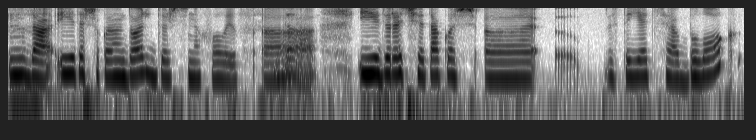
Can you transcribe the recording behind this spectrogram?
Ну да, і те, що Конан Дойль дуже сильно хвалив. Е, Да. І, до речі, також е, е, здається, блок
